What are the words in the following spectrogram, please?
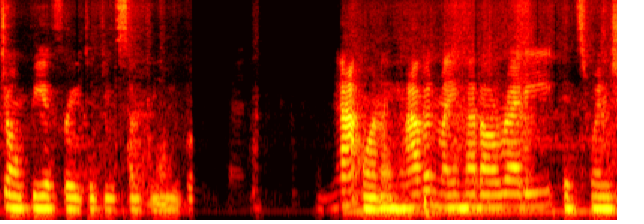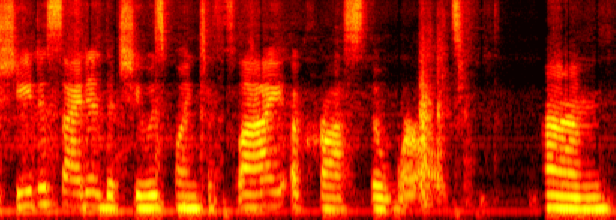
don't be afraid to do something you believe that one I have in my head already. It's when she decided that she was going to fly across the world. Um,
